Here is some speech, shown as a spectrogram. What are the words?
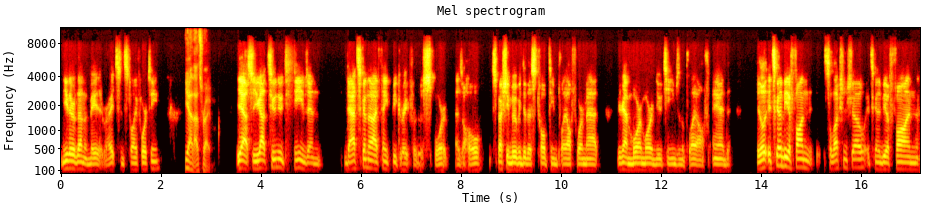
neither of them have made it right since 2014. Yeah, that's right. Yeah, so you got two new teams, and that's going to, I think, be great for the sport as a whole, especially moving to this 12 team playoff format. You're going to have more and more new teams in the playoff. And it's going to be a fun selection show. It's going to be a fun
